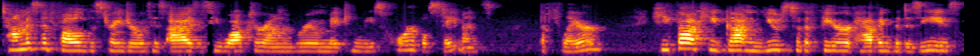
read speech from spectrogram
Thomas had followed the stranger with his eyes as he walked around the room making these horrible statements. The flare? He thought he'd gotten used to the fear of having the disease,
